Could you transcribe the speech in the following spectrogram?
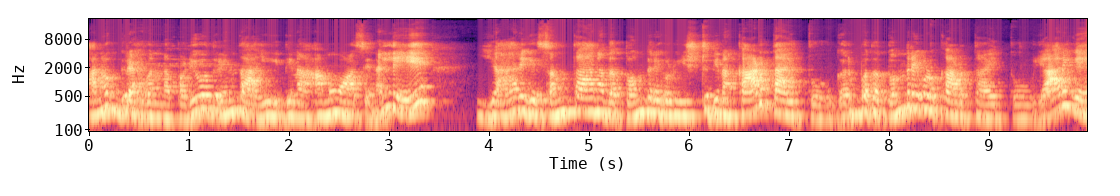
ಅನುಗ್ರಹವನ್ನು ಪಡೆಯೋದರಿಂದ ಈ ದಿನ ಅಮಾವಾಸ್ಯೆನಲ್ಲಿ ಯಾರಿಗೆ ಸಂತಾನದ ತೊಂದರೆಗಳು ಇಷ್ಟು ದಿನ ಕಾಡ್ತಾ ಇತ್ತು, ಗರ್ಭದ ತೊಂದರೆಗಳು ಕಾಡ್ತಾ ಇತ್ತು, ಯಾರಿಗೆ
